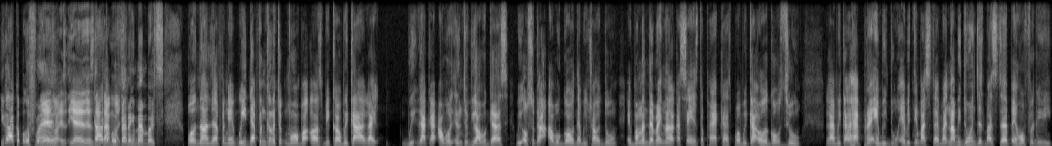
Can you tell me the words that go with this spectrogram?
you got a couple of friends. Yeah, it's, not- it's, yeah, it's got not a that couple much. of family members, but not definitely. We definitely gonna talk more about us because we got like we got, our interview, our guests. We also got our goal that we trying to do. And one of them right now, like I say, is the podcast. But we got other goals too. Like we gotta have plan, and we do everything by step. Right now, we doing this by step, and hopefully,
